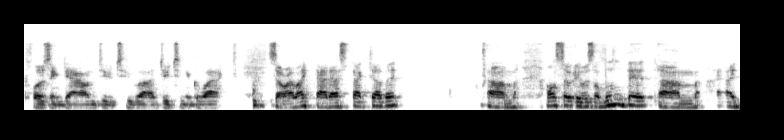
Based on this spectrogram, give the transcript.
closing down due to uh, due to neglect. So I like that aspect of it. Um, also, it was a little bit. Um, I,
